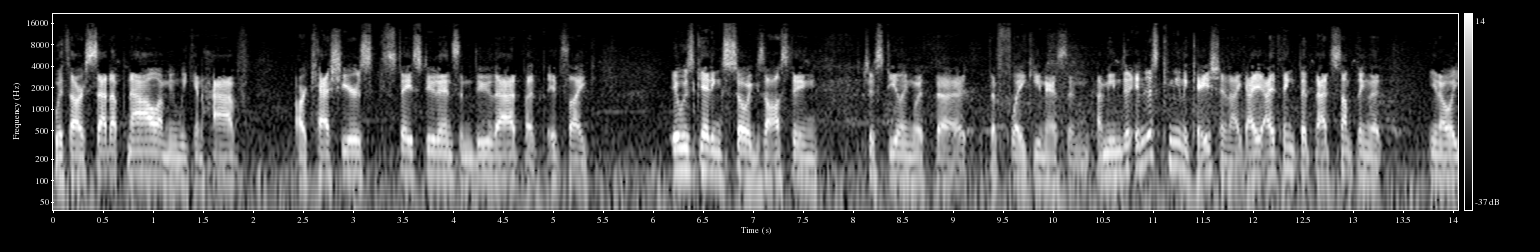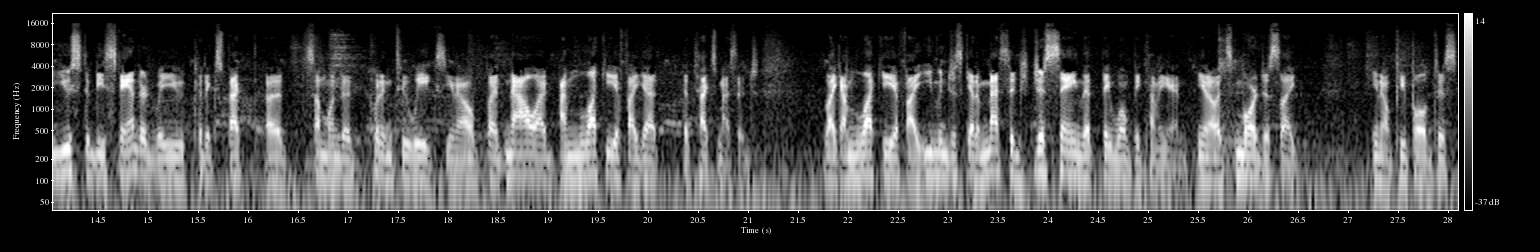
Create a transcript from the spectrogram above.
with our setup now, I mean, we can have our cashiers stay students and do that, but it's like it was getting so exhausting just dealing with the the flakiness and I mean, in just communication. Like I, I think that that's something that you know, it used to be standard where you could expect uh, someone to put in two weeks, you know, but now I, I'm lucky if I get a text message. Like, I'm lucky if I even just get a message just saying that they won't be coming in. You know, it's more just like, you know, people just,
